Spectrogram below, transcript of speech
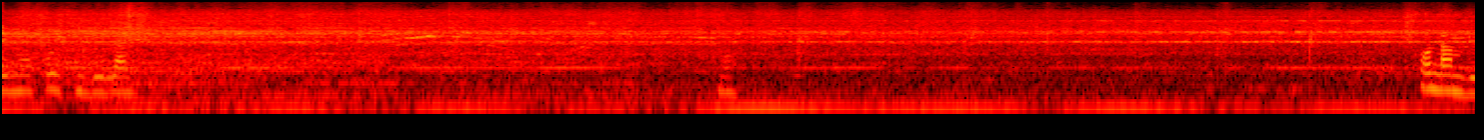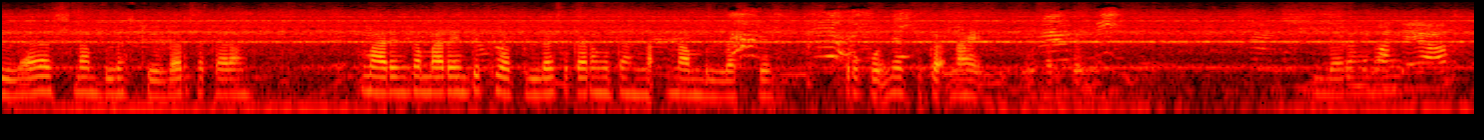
59 nah. Oh 16 16 dolar sekarang. Kemarin-kemarin itu 12 sekarang udah 16 guys. Kerupuknya juga naik harganya. Barang naik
